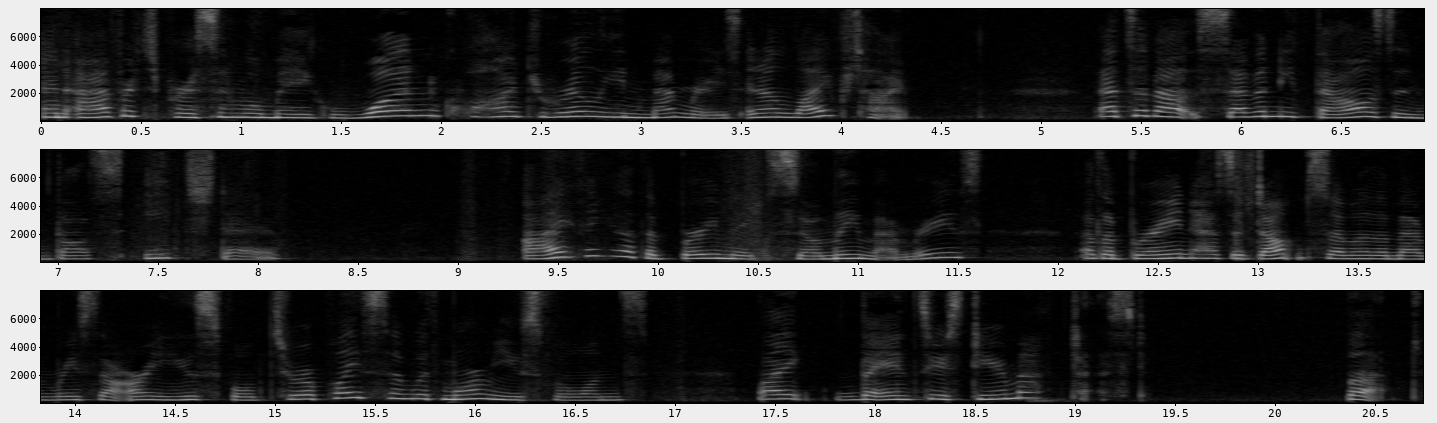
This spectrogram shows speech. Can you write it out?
an average person will make one quadrillion memories in a lifetime. That's about 70,000 thoughts each day. I think that the brain makes so many memories that the brain has to dump some of the memories that aren't useful to replace them with more useful ones, like the answers to your math test. But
